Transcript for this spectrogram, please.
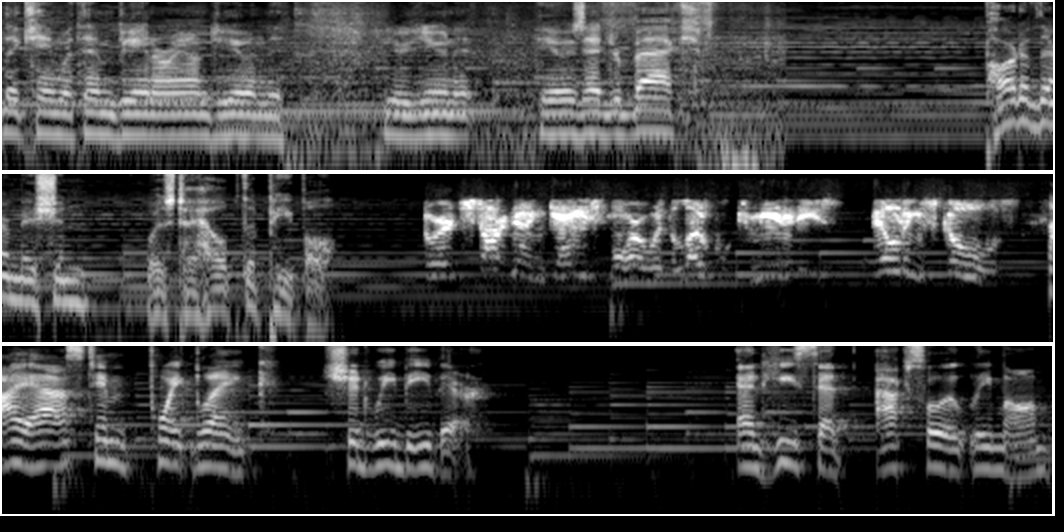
that came with him being around you and the, your unit. He always had your back. Part of their mission was to help the people. We're starting to engage more with the local communities, building schools. I asked him point blank, should we be there? And he said, absolutely, Mom.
